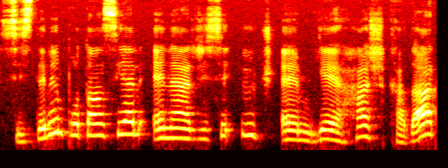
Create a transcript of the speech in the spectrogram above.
Sistemin potansiyel enerjisi 3 mgh kadar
